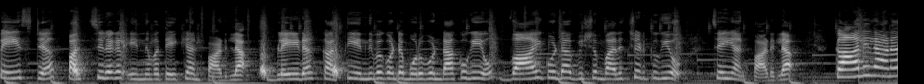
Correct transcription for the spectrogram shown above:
പേസ്റ്റ് പച്ചിലകൾ എന്നിവ തേക്കാൻ പാടില്ല. ബ്ലേഡ് കത്തി എന്നിവ കൊണ്ട് മുറിവുണ്ടാക്കുകയോ വായ കൊണ്ട് വിഷം വലിച്ചെടുക്കുകയോ ചെയ്യാൻ പാടില്ല. കാലിലാണ്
